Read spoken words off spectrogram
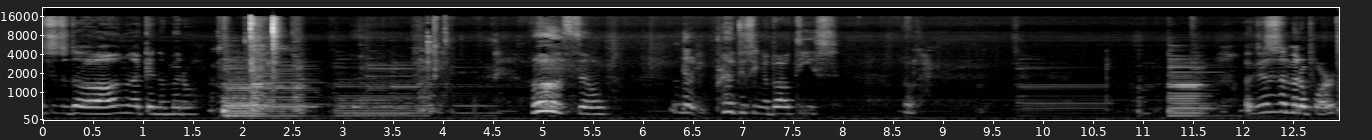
This is the like in the middle. Oh, so I'm gonna be practicing about these. Okay. Like this is the middle part.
